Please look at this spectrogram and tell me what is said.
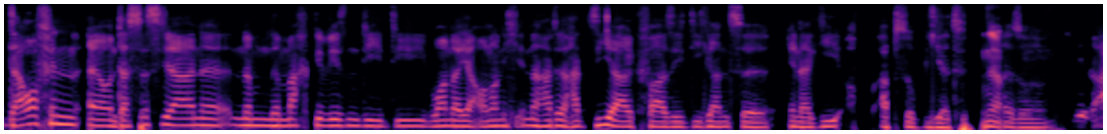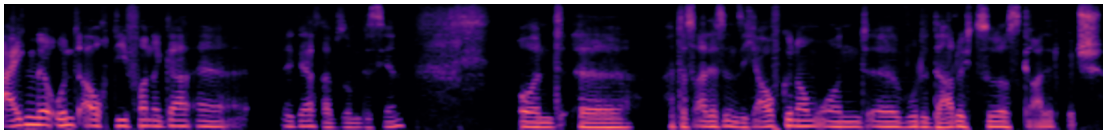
daraufhin, äh, und das ist ja eine, eine, eine, Macht gewesen, die, die Wanda ja auch noch nicht inne hatte, hat sie ja quasi die ganze Energie ab absorbiert. Ja. Also ihre eigene und auch die von Aga äh, so ein bisschen. Und äh, hat das alles in sich aufgenommen und äh, wurde dadurch zur Scarlet Witch.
